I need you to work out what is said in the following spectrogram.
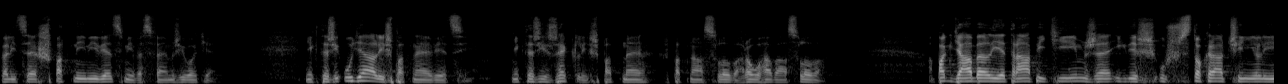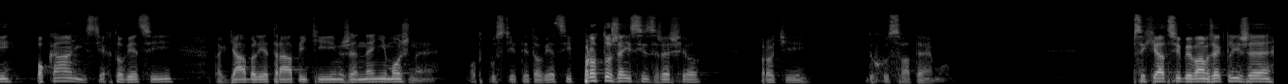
velice špatnými věcmi ve svém životě. Někteří udělali špatné věci. Někteří řekli špatné, špatná slova, rouhavá slova. A pak ďábel je trápí tím, že i když už stokrát činili pokání z těchto věcí, tak ďábel je trápí tím, že není možné odpustit tyto věci, protože jsi zřešil proti Duchu Svatému. Psychiatři by vám řekli, že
